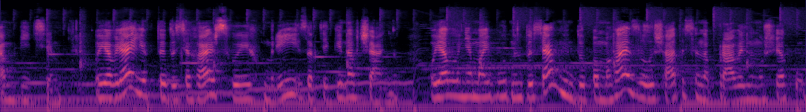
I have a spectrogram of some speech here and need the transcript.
амбіції. Уявляй, як ти досягаєш своїх мрій завдяки навчанню. Уявлення майбутніх досягнень допомагає залишатися на правильному шляху.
